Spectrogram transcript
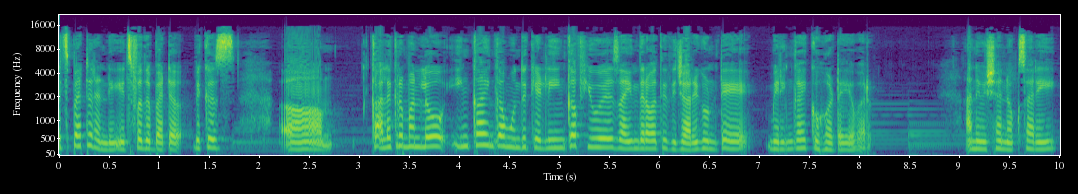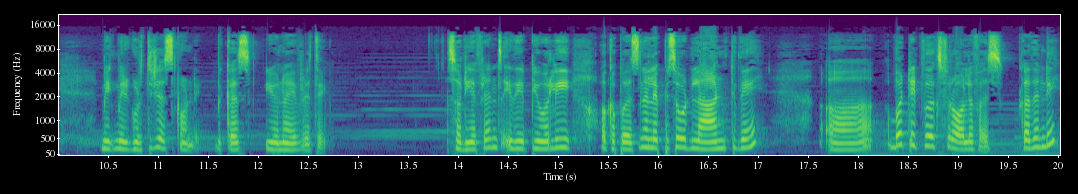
it's better అండి. It's for the better because కాలక్రమంలో ఇంకా ఇంకా ముందుకెళ్ళి ఇంకా ఫ్యూ ఇయర్స్ అయిన తర్వాత ఇది జరిగి ఉంటే మీరు ఇంకా ఎక్కువ హర్ట్ అయ్యేవారు. అనే విషయాన్ని ఒకసారి మీకు మీరు గుర్తు చేసుకోండి. Because you know everything so dear friends ఇది ప్యూర్లీ ఒక పర్సనల్ ఎపిసోడ్ లాంటిదే. But it works for all of us కదండి?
